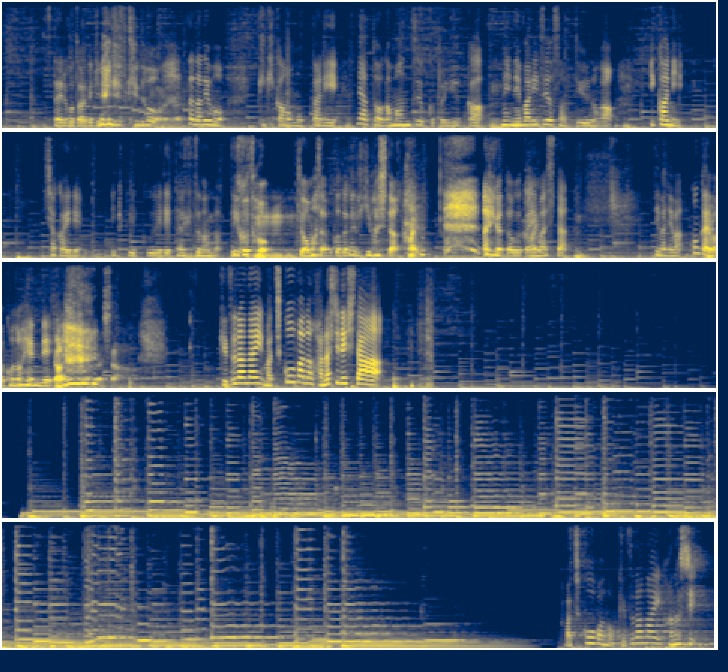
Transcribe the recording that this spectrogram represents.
伝えることはできないですけんど、ただでも危機感を持ったり、うん。であとは我慢強くというか、うん。ね、粘り強さっていうのがいかに社会で生きていく上で大切なんだっていうことを、今日学ぶことができました。はい ありがとうございました。うんではでは今回はこの辺で、あわかりました削らない町工場の話でした。町工場の削らない話。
